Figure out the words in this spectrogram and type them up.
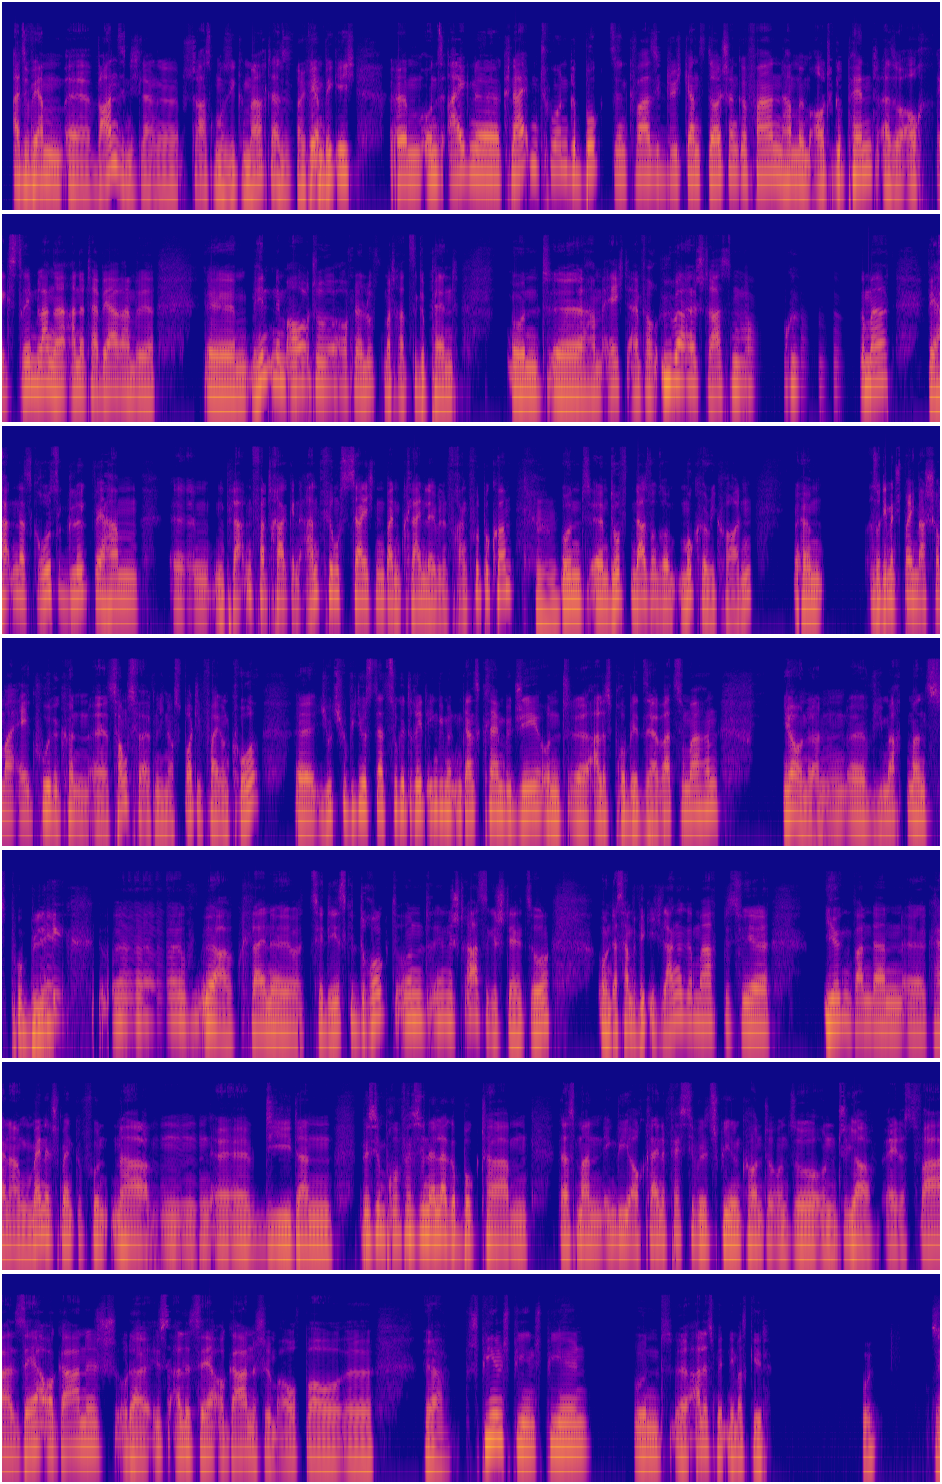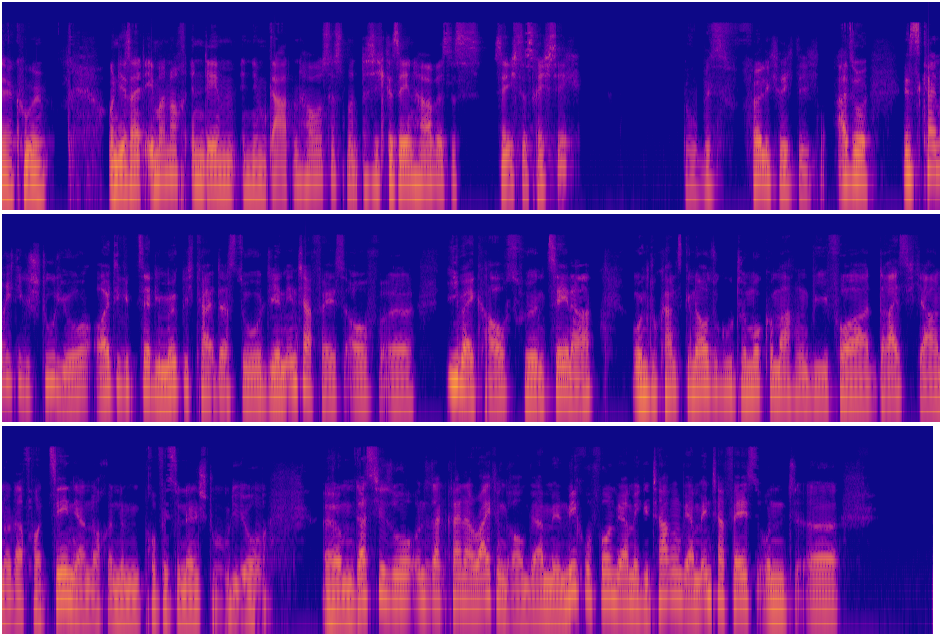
Also wir haben äh, wahnsinnig lange Straßenmusik gemacht. Also okay. wir haben wirklich ähm, uns eigene Kneipentouren gebuckt, sind quasi durch ganz Deutschland gefahren, haben im Auto gepennt, also auch extrem lange. Anderthalb Jahre haben wir ähm, hinten im Auto auf einer Luftmatratze gepennt und äh, haben echt einfach überall Straßenmusik gemacht. Wir hatten das große Glück, wir haben ähm, einen Plattenvertrag in Anführungszeichen beim kleinen Label in Frankfurt bekommen mhm. und ähm, durften da so unsere Mucke recorden. Ähm, also dementsprechend war schon mal, ey, cool, wir können äh, Songs veröffentlichen auf Spotify und Co. Äh, YouTube-Videos dazu gedreht, irgendwie mit einem ganz kleinen Budget und äh, alles probiert selber zu machen. Ja, und dann, äh, wie macht man's publik? Äh, ja, kleine CDs gedruckt und in die Straße gestellt, so. Und das haben wir wirklich lange gemacht, bis wir irgendwann dann, äh, keine Ahnung, Management gefunden haben, äh, die dann ein bisschen professioneller gebuckt haben, dass man irgendwie auch kleine Festivals spielen konnte und so. Und ja, ey, das war sehr organisch oder ist alles sehr organisch im Aufbau. Äh, ja, spielen, spielen, spielen und äh, alles mitnehmen, was geht. Sehr cool. Und ihr seid immer noch in dem, in dem Gartenhaus, das, man, das ich gesehen habe. Ist das, sehe ich das richtig? Du bist völlig richtig. Also es ist kein richtiges Studio. Heute gibt es ja die Möglichkeit, dass du dir ein Interface auf äh, Ebay kaufst für einen Zehner und du kannst genauso gute Mucke machen wie vor 30 Jahren oder vor 10 Jahren noch in einem professionellen Studio. Ähm, das hier so unser kleiner Writing-Raum. Wir haben hier ein Mikrofon, wir haben hier Gitarren, wir haben ein Interface und äh,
